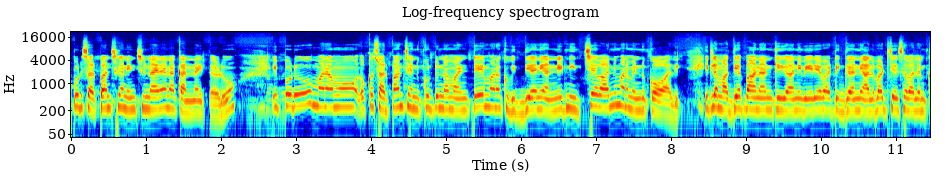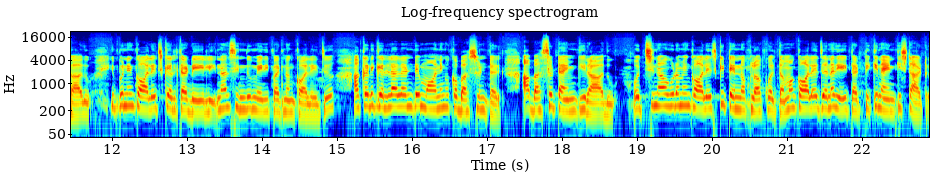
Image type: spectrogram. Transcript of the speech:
ఇప్పుడు సర్పంచ్గా నించున్నాయనే నాకు అన్న అవుతాడు. ఇప్పుడు మనము ఒక సర్పంచ్ ఎన్నుకుంటున్నామంటే మనకు విద్యని అన్నిటిని ఇచ్చేవాడిని మనం ఎన్నుకోవాలి. ఇట్లా మద్యపానానికి కానీ వేరే వాటికి కానీ అలవాటు చేసే వాళ్ళని కాదు. ఇప్పుడు నేను కాలేజ్కి వెళ్తా డైలీ. నా సింధు మేదీపట్నం కాలేజ్. అక్కడికి వెళ్ళాలంటే మార్నింగ్ ఒక బస్సు ఉంటుంది. ఆ బస్సు టైంకి రాదు. వచ్చినా కూడా మేము కాలేజ్కి టెన్ ఓ క్లాక్ వెళ్తాం. మా కాలేజ్ అనేది ఎయిట్ థర్టీకి నైన్కి స్టార్ట్.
